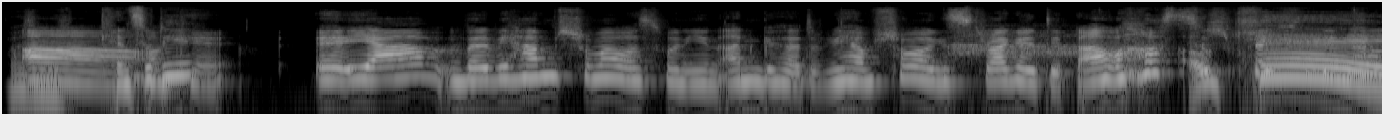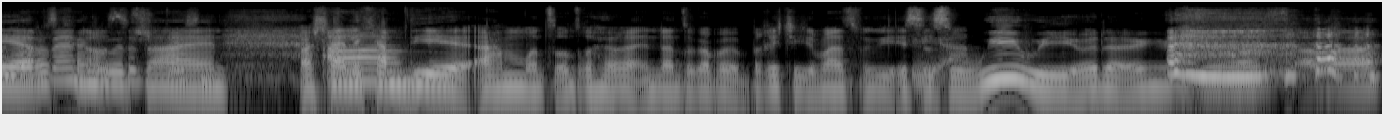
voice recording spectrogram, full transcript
Weiß nicht, kennst du die? Ah, okay. Äh, ja, weil wir haben schon mal was von ihnen angehört und wir haben schon mal gestruggelt, den Namen auszusprechen. den Namen Okay, ja, das Band kann gut sein. Wahrscheinlich haben Ähm, die, haben uns unsere HörerInnen dann sogar berichtigt, immer irgendwie ist es Ja. so Wee Wee oder irgendwie sowas. Aber,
